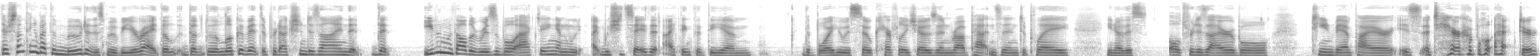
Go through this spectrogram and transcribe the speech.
There's something about the mood of this movie. You're right. The, the, the look of it, the production design, that, that even with all the risible acting, and we, we should say that I think that the um, the boy who was so carefully chosen, Rob Pattinson, to play, you know, this ultra desirable teen vampire is a terrible actor.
